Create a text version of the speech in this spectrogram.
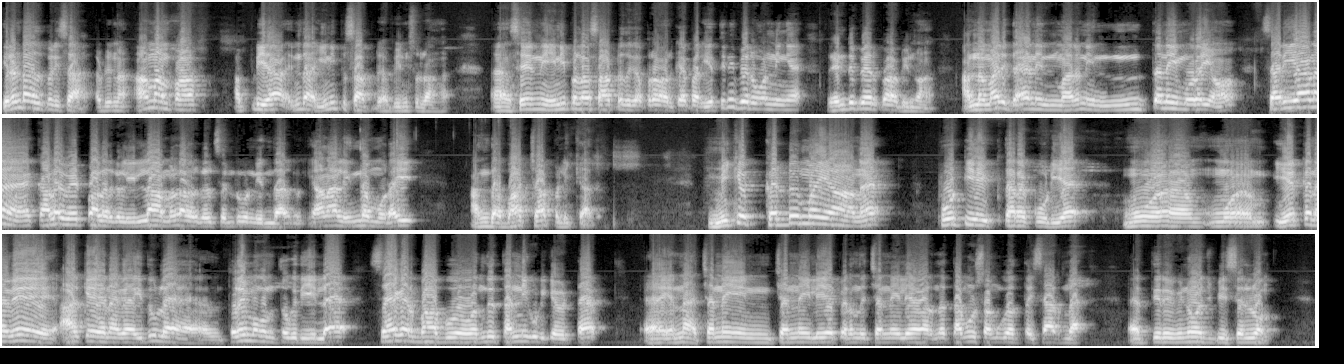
இரண்டாவது பரிசா அப்படின்னா ஆமாம்ப்பா அப்படியா? இந்தா இனிப்பு சாப்பிடு அப்படின்னு சொல்லுவாங்க. சரி நீ இனிப்பெல்லாம் சாப்பிட்டதுக்கு அப்புறம் அவர் கேட்பார் எத்தனை பேர் ஒன்னீங்க? ரெண்டு பேர்ப்பா அப்படின்வாங்க அந்த மாதிரி தயாநிதி மாறன் இத்தனை முறையும் சரியான கள வேட்பாளர்கள் இல்லாமல் அவர்கள் சென்று கொண்டிருந்தார்கள். ஆனால் இந்த முறை அந்த பாட்சா பலிக்காது. மிக கடுமையான போட்டியை தரக்கூடிய மு- ஏற்கனவே ஆர்கே நகர் இதுல துறைமுகம் தொகுதியில சேகர் பாபுவை வந்து தண்ணி குடிக்க விட்ட என்ன சென்னையின் சென்னையிலேயே பிறந்து சென்னையிலேயே வளர்ந்த தமிழ் சமூகத்தை சார்ந்த திரு வினோஜ் பி. செல்வம்.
